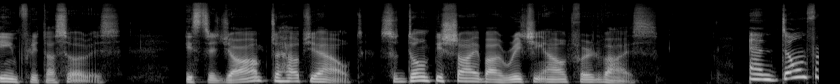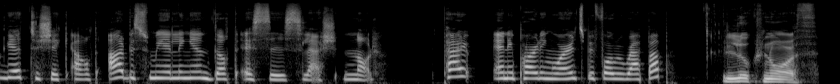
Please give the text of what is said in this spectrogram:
Inflyttarservice. It's their job to help you out, so don't be shy about reaching out for advice. And don't forget to check out arbetsförmedlingen.se slash norr. Per, any parting words before we wrap up? Look north.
